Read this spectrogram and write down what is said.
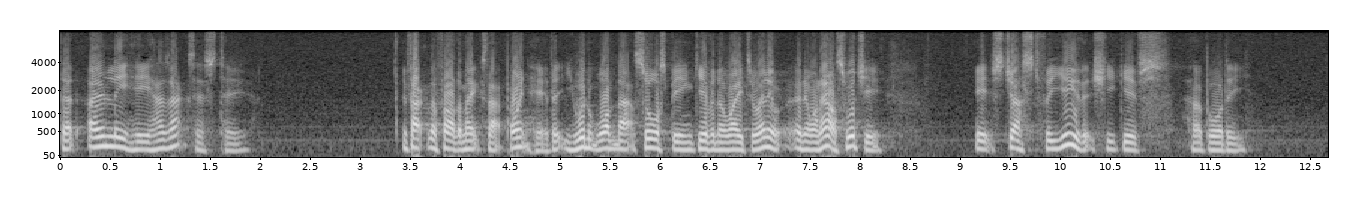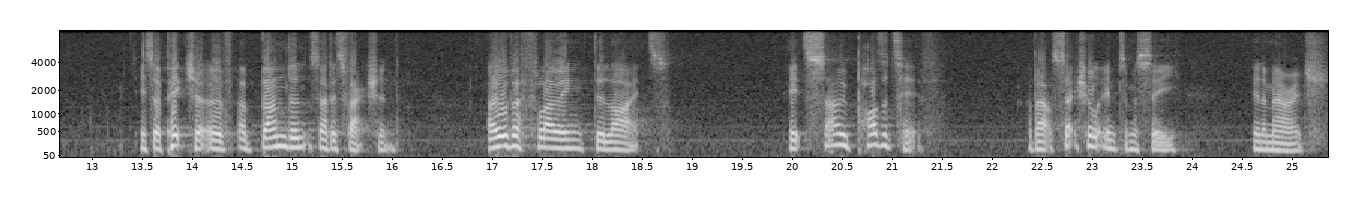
that only he has access to. In fact, the Father makes that point here that you wouldn't want that source being given away to any, anyone else, would you? It's just for you that she gives her body. It's a picture of abundant satisfaction, overflowing delight. It's so positive about sexual intimacy in a marriage.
